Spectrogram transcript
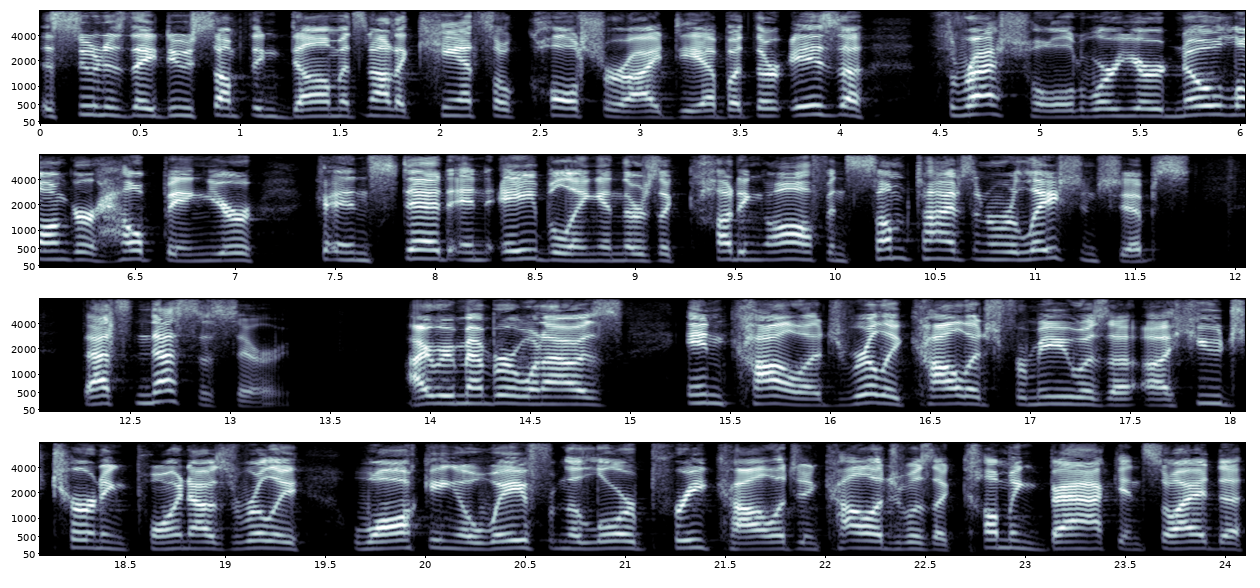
as soon as they do something dumb. It's not a cancel culture idea, but there is a threshold where you're no longer helping, you're instead enabling, and there's a cutting off. And sometimes in relationships, that's necessary. I remember when I was in college, really, college for me was a, a huge turning point. I was really walking away from the Lord pre college, and college was a coming back. And so I had to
